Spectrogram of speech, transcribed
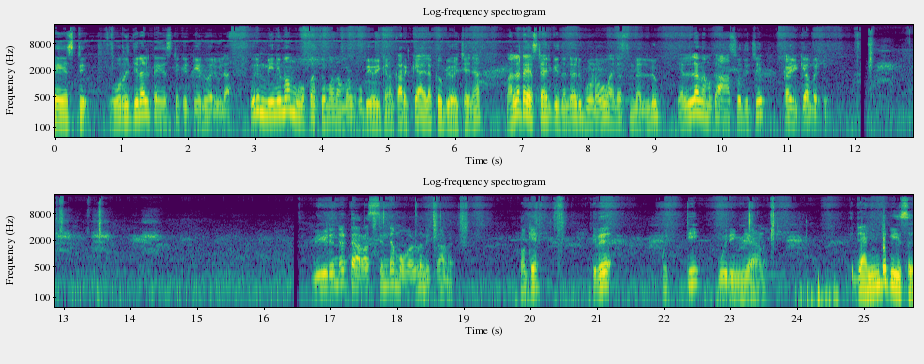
ടേസ്റ്റ് ഒറിജിനൽ ടേസ്റ്റ് കിട്ടിയെന്ന് വരില്ല ഒരു മിനിമം മൂപ്പെത്തുമ്പോൾ നമ്മൾ ഉപയോഗിക്കണം. കറിക്ക് അതിലൊക്കെ ഉപയോഗിച്ച് കഴിഞ്ഞാൽ നല്ല ടേസ്റ്റ് ആയിരിക്കും. ഇതിന്റെ ഒരു ഗുണവും അതിന്റെ സ്മെല്ലും എല്ലാം നമുക്ക് ആസ്വദിച്ച് കഴിക്കാൻ പറ്റും. വീടിന്റെ ടെറസിന്റെ മുകളിൽ നിൽക്കാണ്. ഓക്കെ ഇത് കുറ്റി മുരിങ്ങയാണ്. രണ്ട് പീസ്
